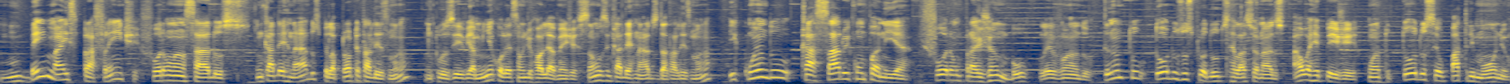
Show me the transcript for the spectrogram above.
bem mais para frente foram lançados encadernados pela própria Talismã, inclusive a minha coleção de Holy Avengers são os encadernados da Talismã. E quando Caçaro e companhia foram para Jambô, levando tanto todos os produtos relacionados ao RPG quanto todo o seu patrimônio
